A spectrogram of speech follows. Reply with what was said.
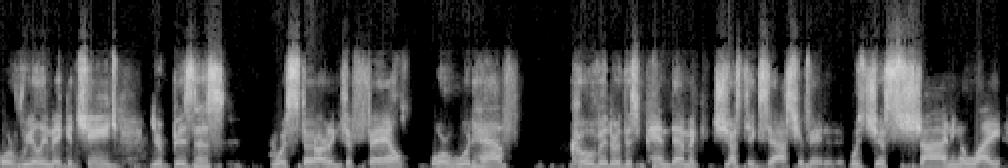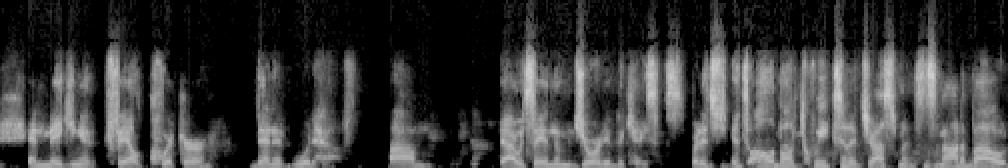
or really make a change, your business was starting to fail or would have. COVID or this pandemic just exacerbated it. Was just shining a light and making it fail quicker than it would have. Um, I would say in the majority of the cases. But it's it's all about tweaks and adjustments. It's not about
